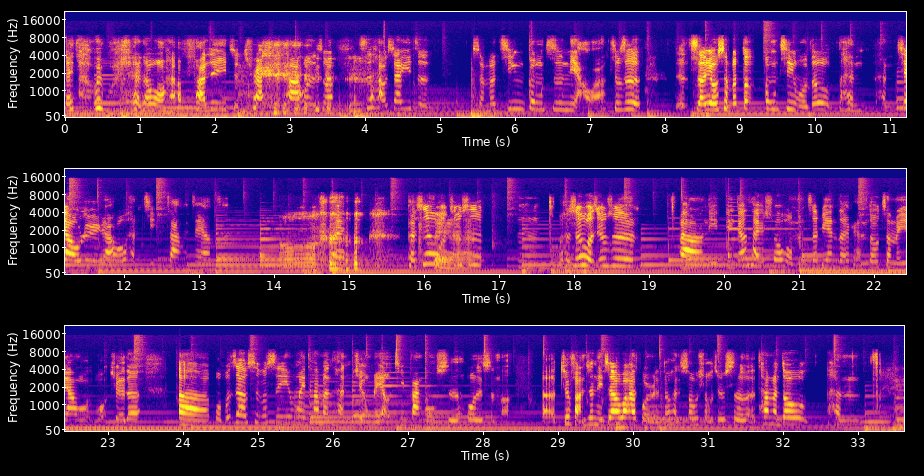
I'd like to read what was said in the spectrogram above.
哎，他会不会觉得我很烦，就一直 track 他，或者说是好像一直什么惊弓之鸟啊，就是只要有什么动动静我都很很焦虑，然后很紧张这样子。哦。对。可是我就是，嗯，可是我就是。啊、你你刚才说我们这边的人都怎么样？我我觉得，呃，我不知道是不是因为他们很久没有进办公室或者什么，呃，就反正你知道外国人都很 social 就是了，他们都很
